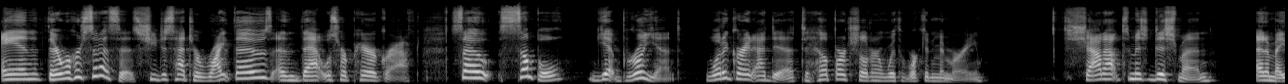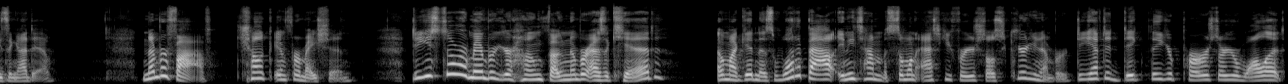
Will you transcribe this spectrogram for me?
and there were her sentences. She just had to write those, and that was her paragraph. So simple, yet brilliant. What a great idea to help our children with working memory. Shout out to Miss Dishman, an amazing idea. Number five, chunk information. Do you still remember your home phone number as a kid? Oh my goodness, what about anytime someone asks you for your social security number? Do you have to dig through your purse or your wallet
